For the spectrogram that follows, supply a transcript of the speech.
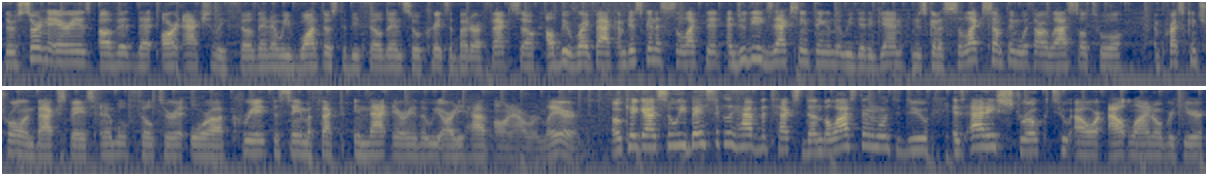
there's certain areas of it that aren't actually filled in and we want those to be filled in so it creates a better effect. So I'll be right back. I'm just gonna select it and do the exact same thing that we did again. I'm just gonna select something with our lasso tool and press control and backspace and it will filter it or uh, create the same effect in that area that we already have on our layer. Okay guys, so we basically have the text done. The last thing I'm going to do is add a stroke to our outline over here.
